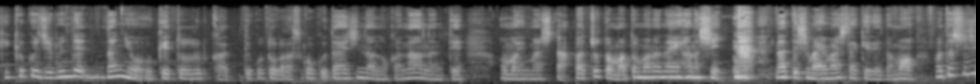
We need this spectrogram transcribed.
結局自分で何を受け取るかってことがすごく大事なのかななんて思いましたちょっとまとまらない話に なってしまいましたけれども私自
